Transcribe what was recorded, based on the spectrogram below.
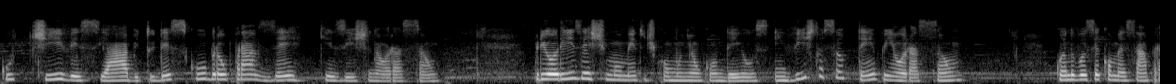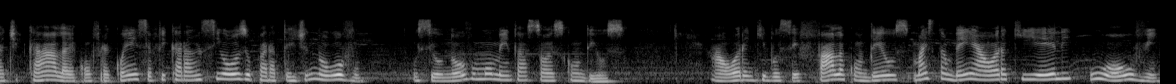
cultive esse hábito e descubra o prazer que existe na oração. Priorize este momento de comunhão com Deus, invista seu tempo em oração. Quando você começar a praticá-la com frequência, ficará ansioso para ter de novo o seu novo momento a sós com Deus. A hora em que você fala com Deus, mas também é a hora que ele o ouve.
